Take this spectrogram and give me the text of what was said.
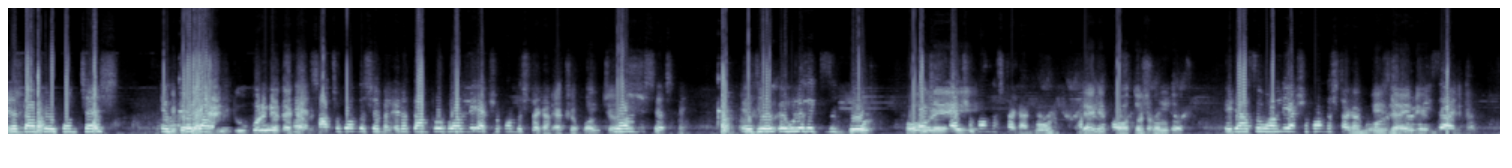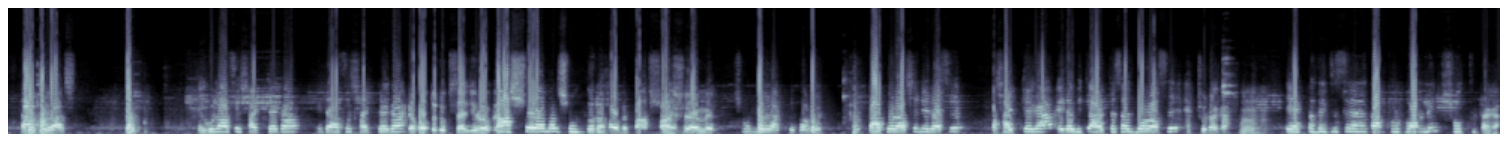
এটার দাম পড়বে পঞ্চাশ। হ্যাঁ, সাতশো পঞ্চাশ এম এটার দাম পড়বে একশো পঞ্চাশ টাকা। একশো পঞ্চাশ। শেষ নেই। যে এগুলো দেখতেছেন গোল্ড এগুলো আছে 60 টাকা এটা আছে সুন্দর হবে সুন্দর আসেন এটা আছে 60 টাকা। এটা ভিতরে আরেকটা সাইজ বড় আছে 100 টাকা। হুম। একটা দেখতেছেন এটা দাম পড়বে অনলি 70 টাকা।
